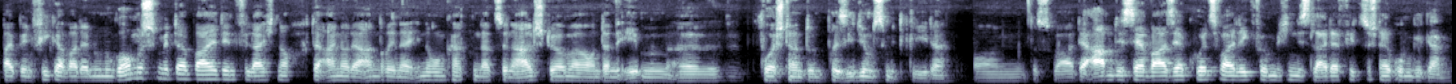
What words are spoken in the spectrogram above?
bei Benfica war der Nuno Gomes mit dabei, den vielleicht noch der eine oder andere in Erinnerung hat, ein Nationalstürmer und dann eben äh, Vorstand und Präsidiumsmitglieder. Und das war, der Abend ist sehr, war sehr kurzweilig für mich und ist leider viel zu schnell rumgegangen.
